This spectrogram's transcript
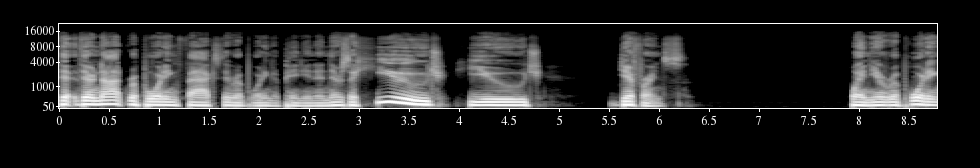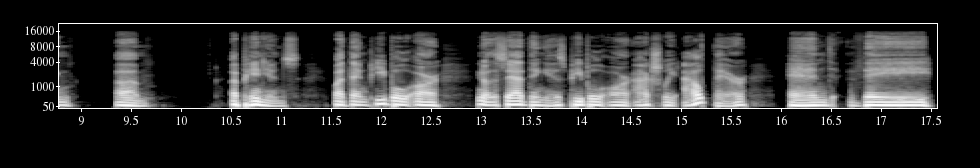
they're not reporting facts; they're reporting opinion, and there's a huge, huge difference when you're reporting um, opinions. But then people are, you know, the sad thing is people are actually out there and they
